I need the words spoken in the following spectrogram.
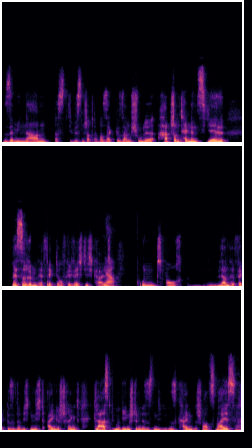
Seminaren, dass die Wissenschaft einfach sagt, Gesamtschule hat schon tendenziell besseren Effekte auf Gerechtigkeit. Ja. und auch Lerneffekte sind dadurch nicht eingeschränkt. Klar, es gibt immer Gegenstimmen, es ist, nicht, es ist kein Schwarz-Weiß, ja.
